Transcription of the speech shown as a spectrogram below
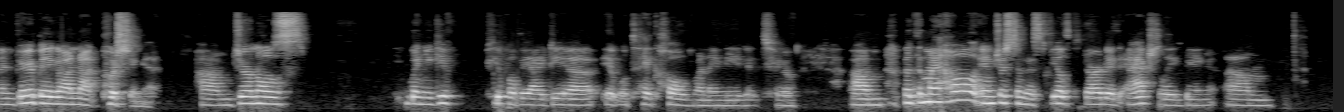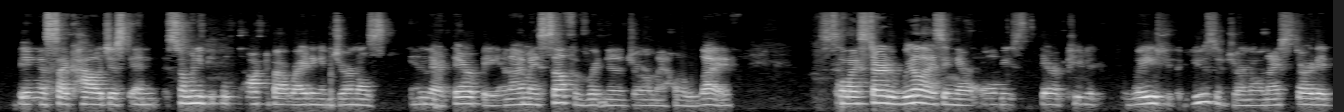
i'm very big on not pushing it um, journals when you give people the idea it will take hold when they need it to um, but the, my whole interest in this field started actually being um, being a psychologist and so many people talked about writing in journals in their therapy and i myself have written in a journal my whole life so I started realizing there are all these therapeutic ways you could use a journal, and I started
